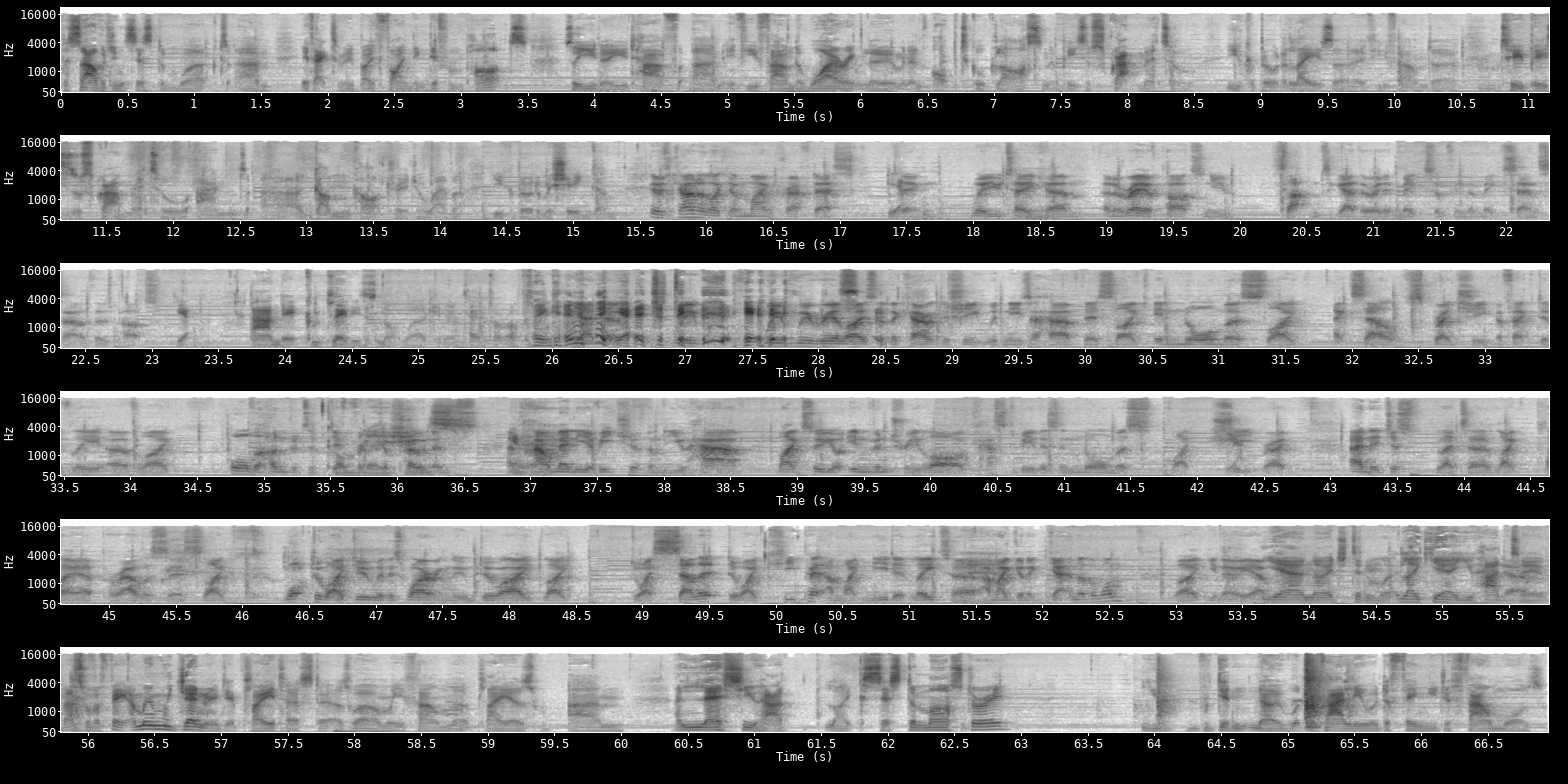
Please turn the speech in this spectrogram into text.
the salvaging system worked um, effectively by finding different parts. So you know you'd have um, if you found a wiring loom and an optical glass and a piece of scrap metal, you could build a laser. If you found uh, two pieces of scrap metal and uh, a gun cartridge or whatever, you could build a machine gun. It was kind of like a Minecraft-esque Yeah. thing where you take um, an array of parts and you slap them together and it makes something that makes sense out of those parts. Yeah, and it completely does not work in a tabletop role playing game. Yeah, no, it just we, we, we realized that the character sheet would need to have this like enormous like Excel spreadsheet effectively of like all the hundreds of different Combinations. components and how many of each of them do you have. Like so your inventory log has to be this enormous like sheet, right? And it just led to like player paralysis. Like, what do I do with this wiring loom? Do I like do I sell it? Do I keep it? I might need it later. Am I gonna get another one? Like, you know, yeah. Yeah, no, it just didn't work. Like, yeah, you had Yeah. to. That sort of thing. I mean, we generally did play test it as well, and we found that players, um, unless you had like system mastery, you didn't know what the value of the thing you just found was.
